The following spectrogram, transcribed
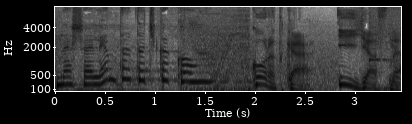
Наша лента. Коротко и ясно.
